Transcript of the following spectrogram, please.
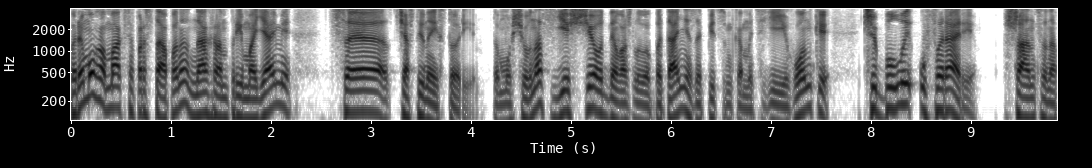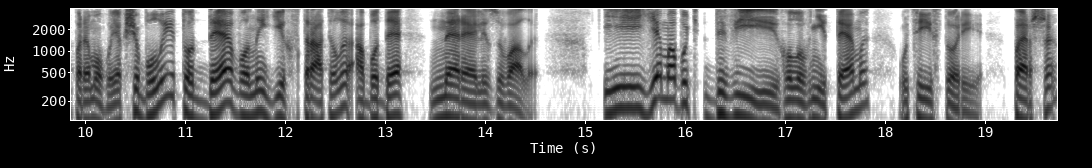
Перемога Макса Ферстапена на гран-прі Майамі це частина історії, тому що у нас є ще одне важливе питання за підсумками цієї гонки: чи були у Феррарі шанси на перемогу? Якщо були, то де вони їх втратили або де не реалізували? І є, мабуть, дві головні теми у цій історії. Перше,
